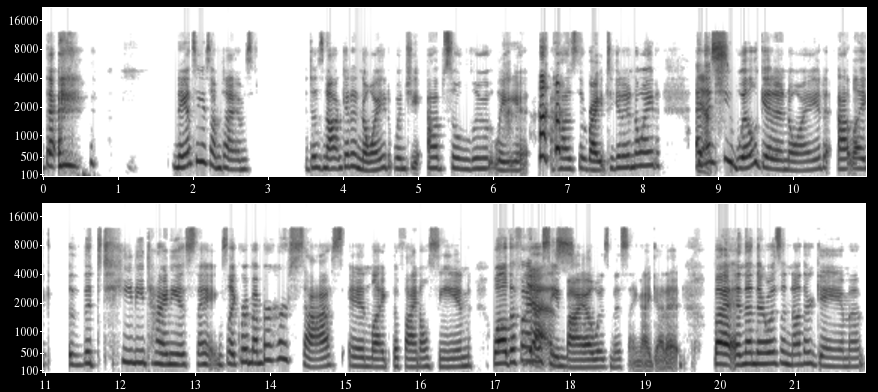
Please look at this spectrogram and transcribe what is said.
that Nancy sometimes does not get annoyed when she absolutely has the right to get annoyed. And then she will get annoyed at like the teeny tiniest things. Like remember her sass in like the final scene? Well, the final scene Maya was missing, I get it. But and then there was another game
